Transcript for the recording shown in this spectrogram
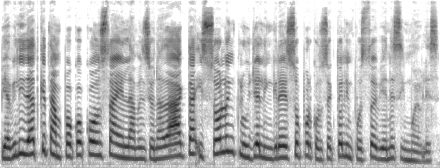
viabilidad que tampoco consta en la mencionada acta y solo incluye el ingreso por concepto del impuesto de bienes inmuebles.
